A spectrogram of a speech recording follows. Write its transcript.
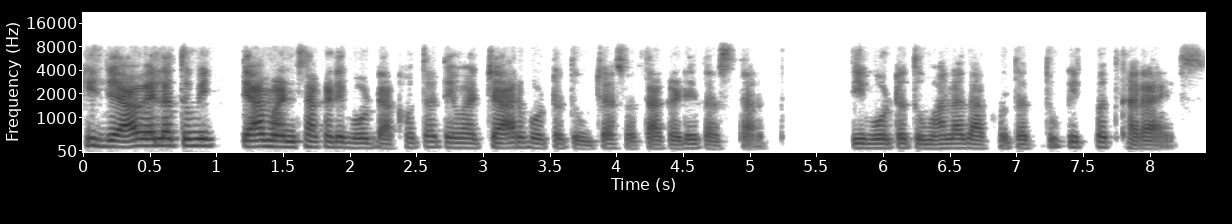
की ज्या वेळेला तुम्ही त्या माणसाकडे बोट दाखवता तेव्हा चार बोट तुमच्या स्वतःकडेच असतात. ती बोट तुम्हाला दाखवतात तू कितपत खरा आहेस?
